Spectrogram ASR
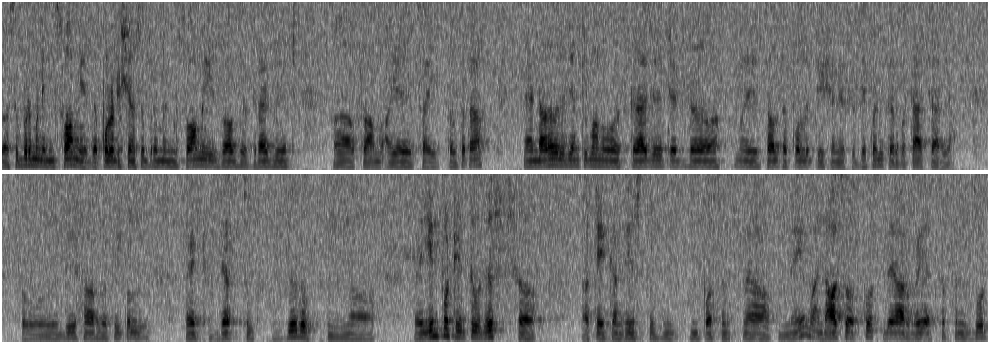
uh, Subramanian Swami, the politician Subramanian Swami, is also a graduate from ISI Kolkata. And another gentleman who was graduated uh, is also a politician, is Dipankar Bhattacharya. So these are the people, right? Just to give the mm, uh, input into this uh, uh, taken these two persons uh, name and also of course they are very exceptionally good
